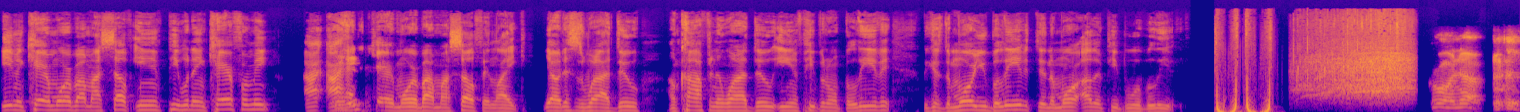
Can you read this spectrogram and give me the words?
even care more about myself. Even if people didn't care for me. I, I had mm-hmm. to care more about myself and like, yo, this is what I do. I'm confident in what I do, even if people don't believe it. Because the more you believe it, then the more other people will believe it. Growing up, I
